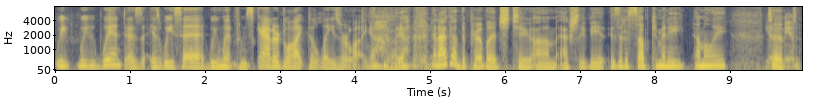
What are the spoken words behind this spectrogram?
we we went as as we said, we went from scattered light to laser light. Yeah, yeah. And I've had the privilege to um, actually be. Is it a subcommittee, Emily? To, to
